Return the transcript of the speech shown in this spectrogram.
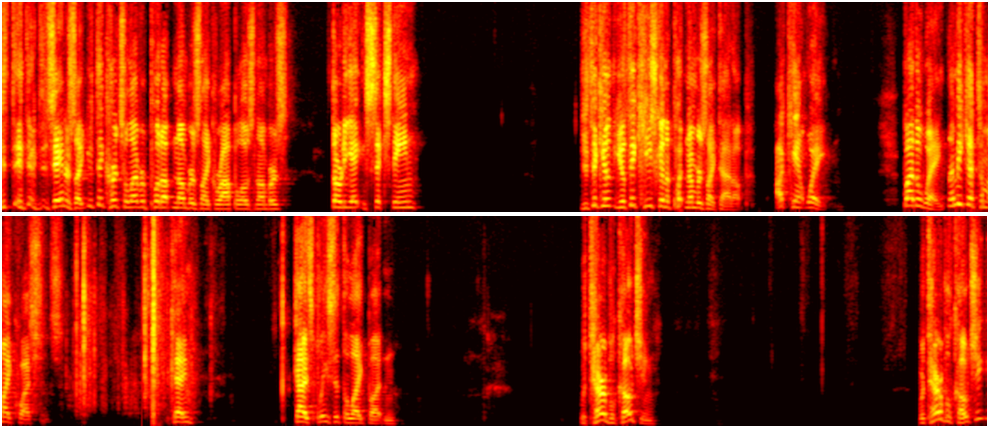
Xander's like, you think Hurts will ever put up numbers like Garoppolo's numbers, thirty-eight and sixteen? You think you think he's going to put numbers like that up? I can't wait. By the way, let me get to my questions. Okay. Guys, please hit the like button. With terrible coaching, with terrible coaching?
